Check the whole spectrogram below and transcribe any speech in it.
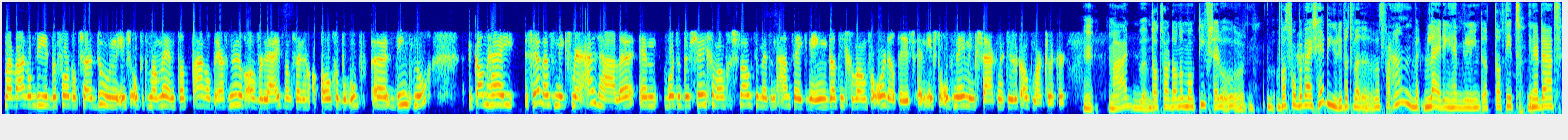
Maar waarom die het bijvoorbeeld zou doen, is op het moment dat Parelberg nu nog overlijdt... want zijn hoger beroep uh, dient nog kan hij zelf niks meer uithalen en wordt het dossier gewoon gesloten met een aantekening dat hij gewoon veroordeeld is. En is de ontnemingszaak natuurlijk ook makkelijker. Hm. Maar dat zou dan een motief zijn. Wat voor bewijs hebben jullie? Wat, wat, voor aanleiding hebben jullie dat, dat dit inderdaad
